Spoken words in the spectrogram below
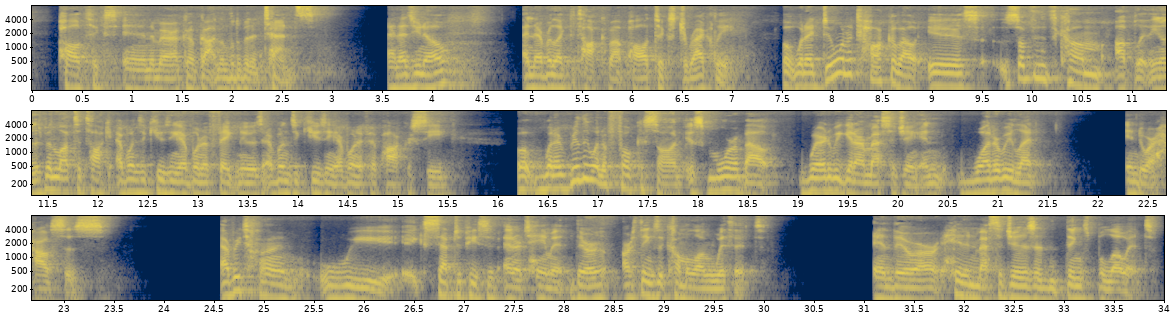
politics in America have gotten a little bit intense. And as you know, I never like to talk about politics directly. But what I do want to talk about is something that's come up lately. You know, there's been lots of talk. Everyone's accusing everyone of fake news. Everyone's accusing everyone of hypocrisy. But what I really want to focus on is more about where do we get our messaging and what are we let into our houses. Every time we accept a piece of entertainment, there are things that come along with it. And there are hidden messages and things below it.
